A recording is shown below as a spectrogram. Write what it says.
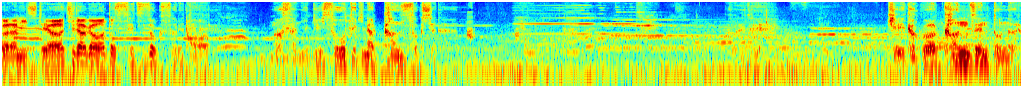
がらにしてあちら側と接続されているまさに理想的な観測者だ。これで計画は完全となる。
